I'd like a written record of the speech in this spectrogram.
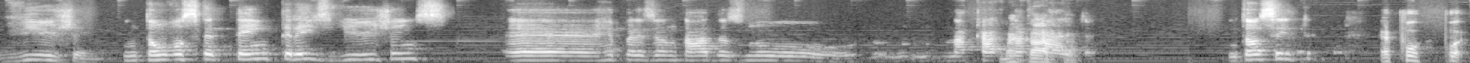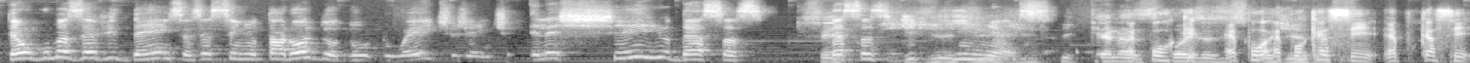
Virgem. Então você tem três virgens é, representadas no, na, na, na carta. carta. Então, assim, é por, por... Tem algumas evidências, assim, o tarô do, do, do Waite, gente, ele é cheio dessas, Sim, dessas diquinhas. De, de pequenas é porque, coisas é, por, é porque assim, é porque assim,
